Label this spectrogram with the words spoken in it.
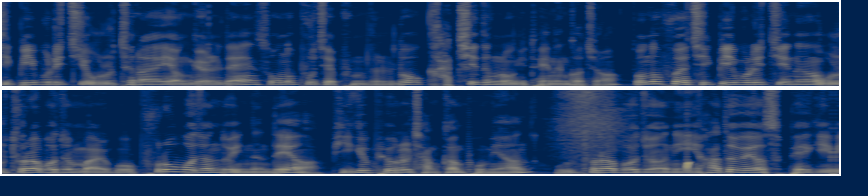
Zigbee Bridge Ultra에 연결된 Sonoff 제품들도 같이 등록이 되는 거죠. Sonoff의 Zigbee Bridge는 Ultra 버전 말고 프로 버전도 있는데요. 비교표를 잠깐 보면 울트라 버전이 하드웨어 스펙이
